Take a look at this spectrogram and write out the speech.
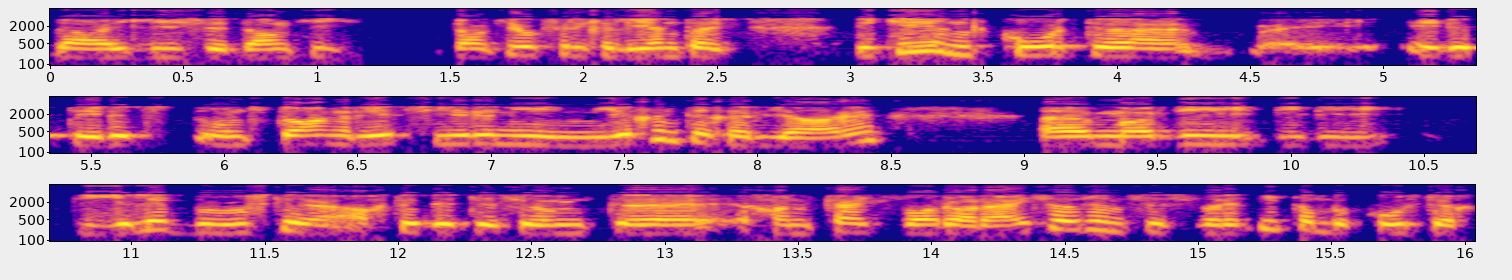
Ja, Elise, dankie. Dankie ook vir die geleentheid. Weet jy in kort uh, het dit dit ontstaan reeds hier in die 90er jare. Uh, maar die die die die hele behoefte agter dit is om te gaan kyk waar daar huishoudings is wat dit nie kan bekostig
